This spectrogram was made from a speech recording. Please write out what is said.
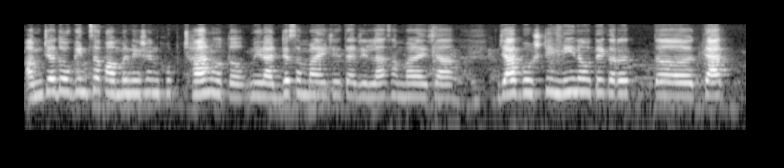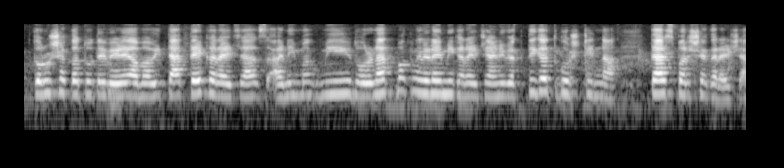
आमच्या दोघींचं कॉम्बिनेशन खूप छान होतं. मी राज्य सांभाळायचे त्या जिल्हा सांभाळायच्या. ज्या गोष्टी मी नव्हते करत त्यात करू शकत होते वेळेअभावी त्या ते करायच्या. आणि मग मी धोरणात्मक निर्णय मी करायचे आणि व्यक्तिगत गोष्टींना त्या स्पर्श करायच्या.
